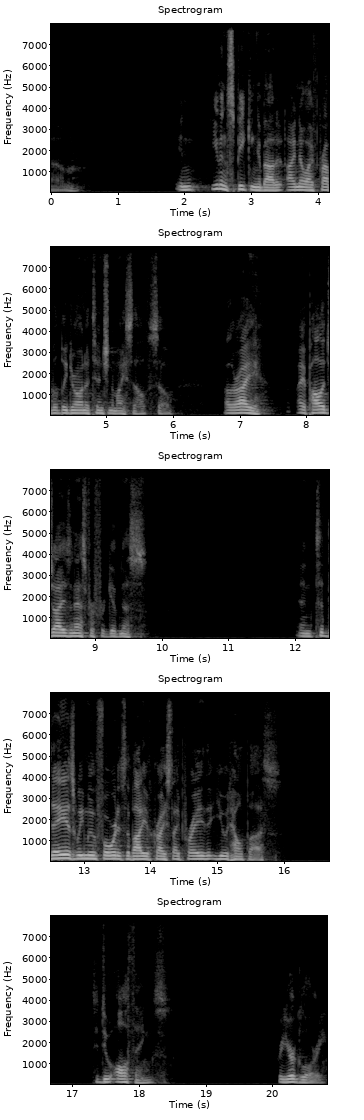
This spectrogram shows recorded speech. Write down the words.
um, in even speaking about it, I know I've probably drawn attention to myself. So, Father, I, I apologize and ask for forgiveness. And today, as we move forward as the body of Christ, I pray that you would help us to do all things for your glory.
